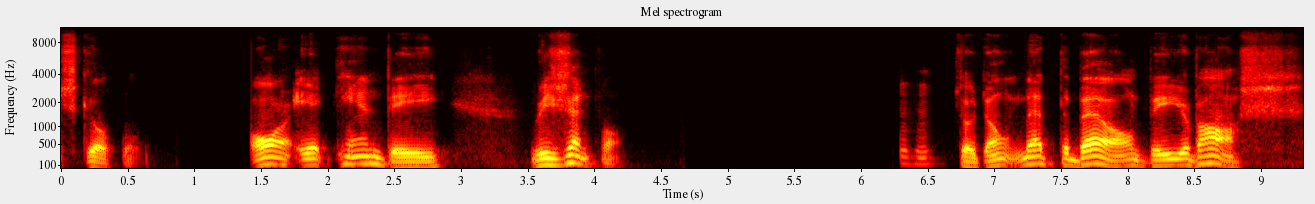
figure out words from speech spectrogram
skillful, or it can be resentful. Mhm. So don't let the bell be your boss.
